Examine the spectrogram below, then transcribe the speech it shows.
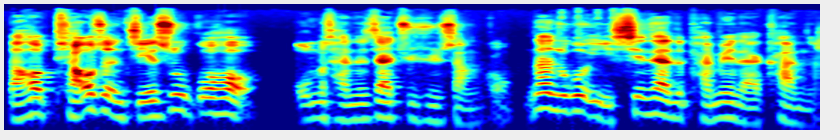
然后调整结束过后，我们才能再继续上攻。那如果以现在的盘面来看呢，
